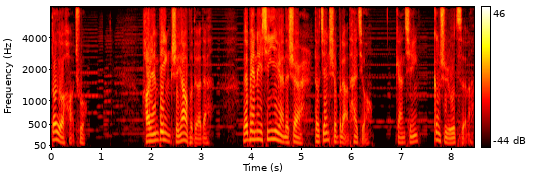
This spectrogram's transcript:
都有好处。好人病是要不得的，违背内心意愿的事儿都坚持不了太久，感情更是如此了。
